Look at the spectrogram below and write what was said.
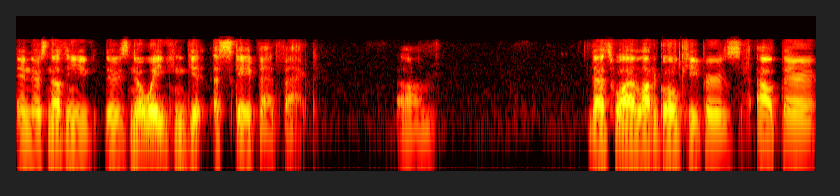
and there's nothing you, there's no way you can get escape that fact. Um, that's why a lot of goalkeepers out there,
